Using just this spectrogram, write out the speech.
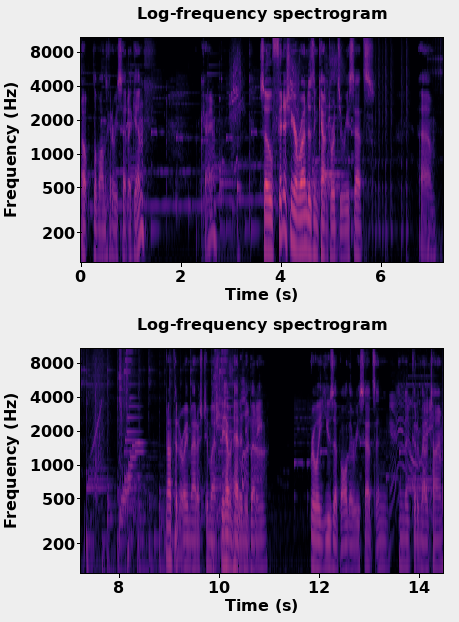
Oh, Levon's gonna reset again. Okay. So finishing a run doesn't count towards the resets. Um, not that it really matters too much. We haven't had anybody really use up all their resets in, in a good amount of time.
